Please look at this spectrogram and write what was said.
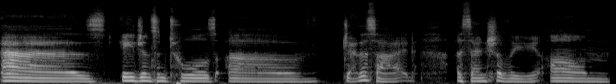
as agents and tools of genocide essentially. Um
